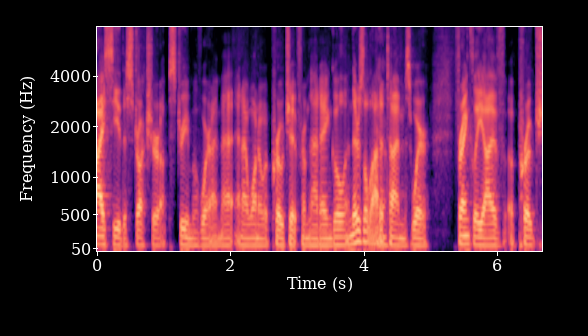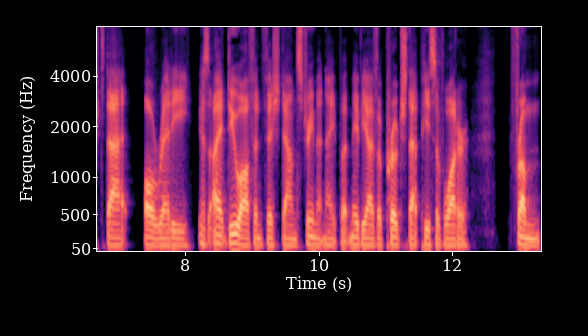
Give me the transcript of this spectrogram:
I see the structure upstream of where I'm at, and I want to approach it from that angle. And there's a lot Yeah. of times where, frankly, I've approached that already because I do often fish downstream at night, but maybe I've approached that piece of water from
